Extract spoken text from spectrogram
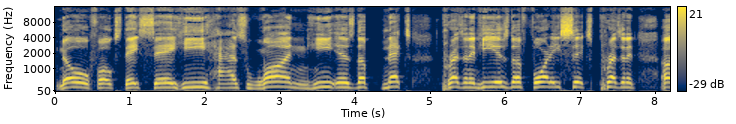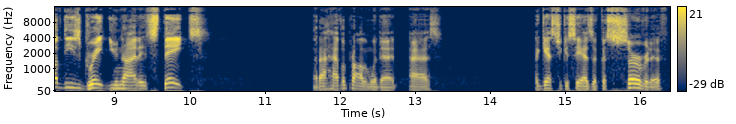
No, folks, they say he has won. He is the next president. He is the 46th president of these great United States. But I have a problem with that as I guess you could say as a conservative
